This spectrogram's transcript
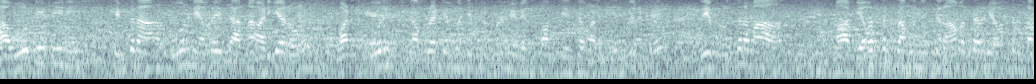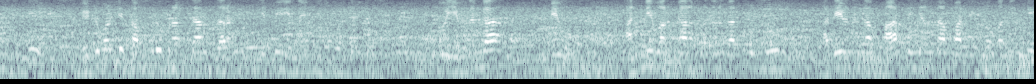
ఆ ఓటీపీని చెప్పిన ఫోన్ని ఎవరైతే అన్న అడిగారో వాడిని పోలీస్కి కంప్లైంట్ ఇవ్వమని చెప్పినప్పుడు మేము ఇన్ఫామ్ చేసేవాడికి ఎందుకంటే రేపు రొద్దున మా మా వ్యవస్థకు సంబంధించి రామసేన వ్యవస్థకు సంబంధించి ఎటువంటి తప్పుడు ప్రచారం జరగకూడదని చెప్పి నిర్ణయం తీసుకోవడం జరిగింది. సో ఈ విధంగా మేము అన్ని వర్గాల ప్రజలు కలుపుకుంటూ అదేవిధంగా భారతీయ జనతా పార్టీకి సంబంధించి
